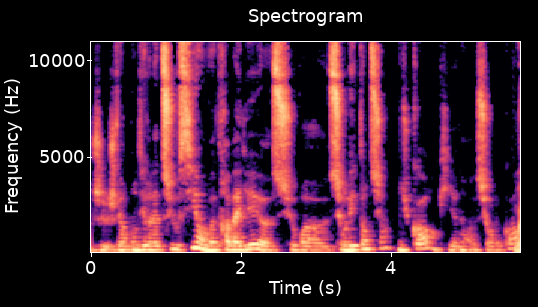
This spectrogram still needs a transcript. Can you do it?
je, vais rebondir là-dessus aussi. On va travailler euh, sur, euh, sur les tensions du corps, qui est sur le corps.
